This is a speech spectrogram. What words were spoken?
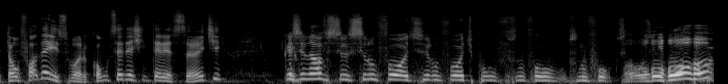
Então, foda é isso, mano. Como você deixa interessante? Porque senão, se, se não for, se não for, tipo, um- se não for, se não for... Se não Oh, oh,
